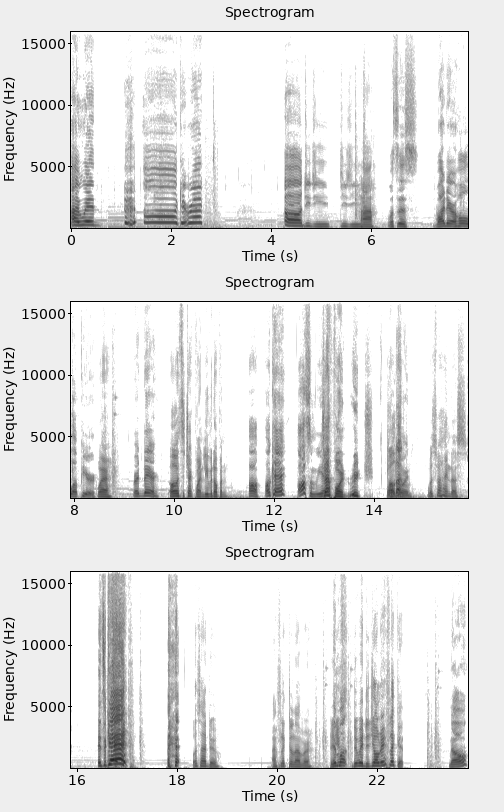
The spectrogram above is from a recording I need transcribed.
I win. Oh, get wrecked. Oh, GG. GG. ah, What's this? Why there a hole up here? where? Right there. Oh, it's a checkpoint. Leave it open. Oh, okay. Awesome. We have Checkpoint reach. Well, well done. What's behind us? It's a cake. What's that do? I flicked a lever. It Did you? must- wait, did you already flick it? No,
